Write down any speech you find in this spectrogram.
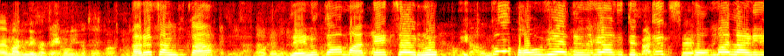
काय मागणी खरं सांगू का? रेणुका मातेचं रूप इतकं भव्य दिव्य आणि तितकेच कोमल आणि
